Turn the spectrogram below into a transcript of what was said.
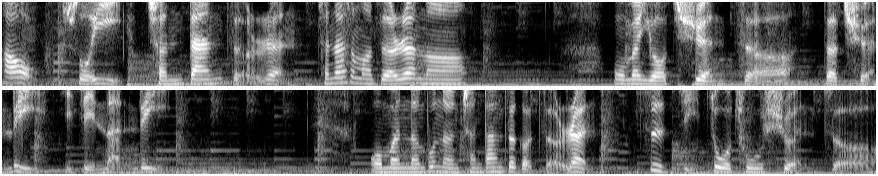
好，所以承担责任，承担什么责任呢？我们有选择的权利以及能力。我们能不能承担这个责任，自己做出选择？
